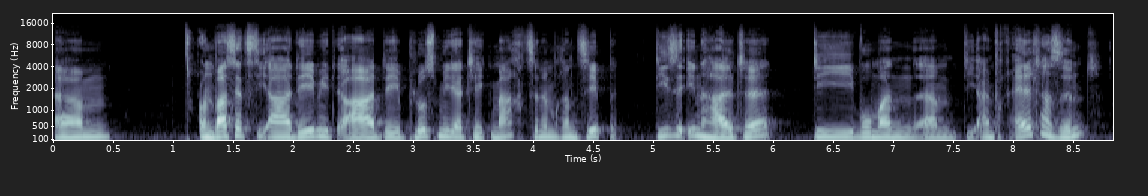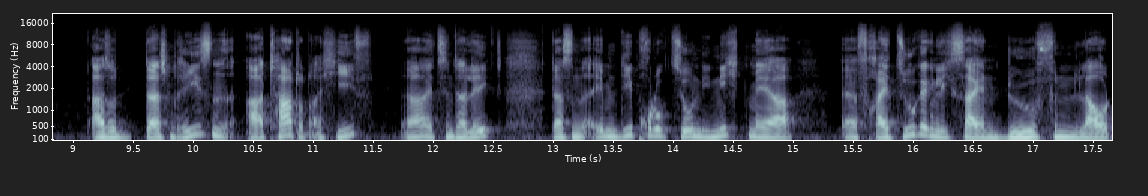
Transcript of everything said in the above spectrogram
Ähm, und was jetzt die ARD mit ARD Plus Mediathek macht, sind im Prinzip diese Inhalte, die, wo man, ähm, die einfach älter sind. Also da ist ein riesen Tatortarchiv ja, jetzt hinterlegt. Das sind eben die Produktionen, die nicht mehr äh, frei zugänglich sein dürfen, laut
